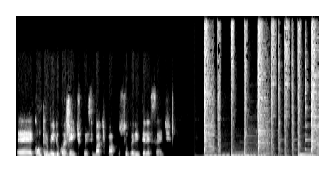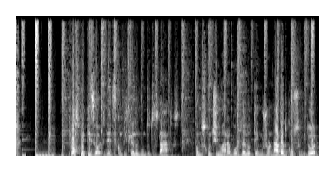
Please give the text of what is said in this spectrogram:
é, contribuído com a gente com esse bate-papo super interessante. No próximo episódio de Descomplicando o Mundo dos Dados, vamos continuar abordando o tema Jornada do Consumidor,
